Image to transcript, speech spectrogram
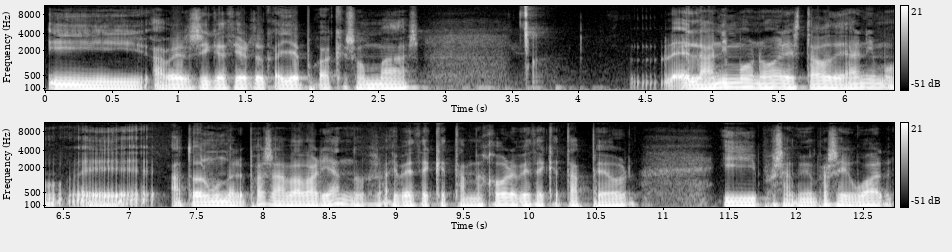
Y a ver, sí que es cierto que hay épocas que son más el ánimo, ¿no? El estado de ánimo eh, a todo el mundo le pasa, va variando. hay veces que estás mejor, hay veces que estás peor. Y pues a mí me pasa igual.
